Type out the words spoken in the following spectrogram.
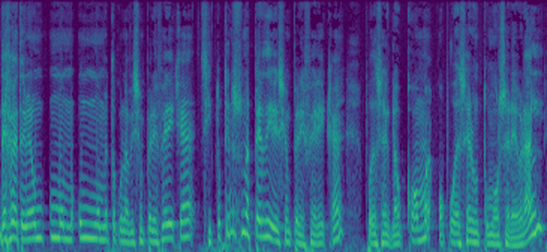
Déjame terminar un, un mom- un momento con la visión periférica. Si tú tienes una pérdida de visión periférica, puede ser glaucoma o puede ser un tumor cerebral,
